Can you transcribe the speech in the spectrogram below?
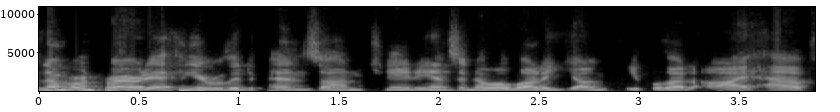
number one priority, I think it really depends on Canadians. I know a lot of young people that I have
